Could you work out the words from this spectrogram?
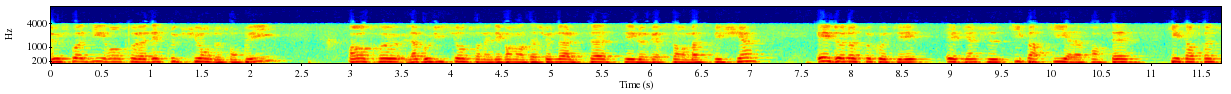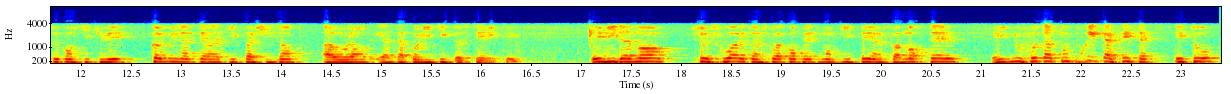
de choisir entre la destruction de son pays, entre l'abolition de son indépendance nationale, ça c'est le versant maastrichtien, et de notre côté, eh bien, ce petit parti à la française qui est en train de se constituer comme une alternative fascisante à Hollande et à sa politique d'austérité. Évidemment, ce choix est un choix complètement pipé, un choix mortel, et il nous faut à tout prix casser cet étau,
